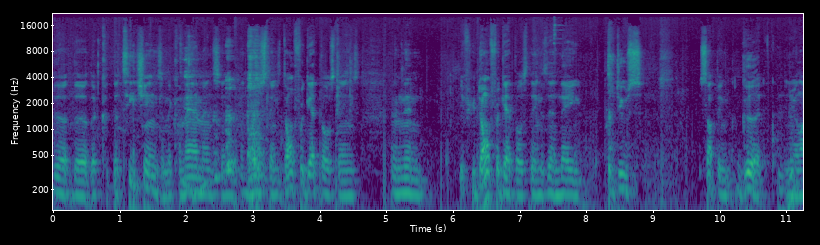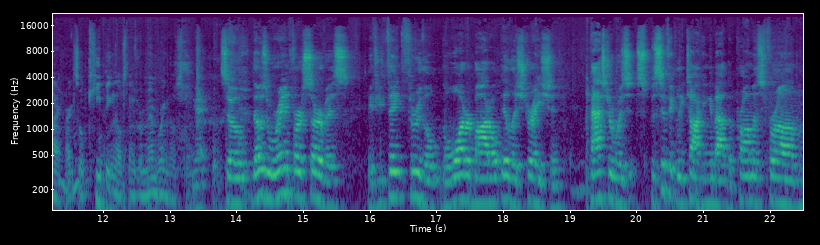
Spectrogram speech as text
the, the, the, the teachings and the commandments and, and those things. Don't forget those things. And then if you don't forget those things, then they produce something good in mm-hmm. your life, right? So keeping those things, remembering those things. Okay. So those who were in first service, if you think through the, the water bottle illustration, Pastor was specifically talking about the promise from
